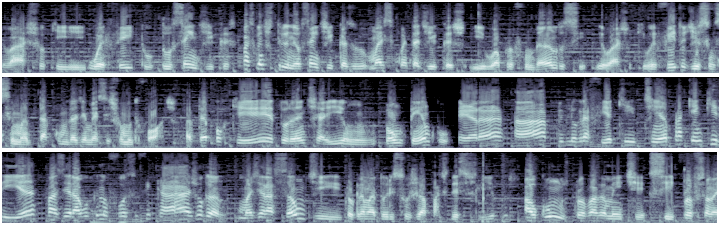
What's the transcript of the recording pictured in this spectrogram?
eu acho que o efeito do 100 dicas, basicamente trio, né? O 100 dicas, o mais 50 dicas e o aprofundando-se, eu acho que o efeito disso em cima da comunidade MSX foi muito forte. Até porque durante aí um bom tempo era a bibliografia que tinha para quem queria fazer algo que não fosse ficar jogando. Uma geração de programadores surgiu a partir desses livros. Alguns provavelmente se profissionalizaram,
